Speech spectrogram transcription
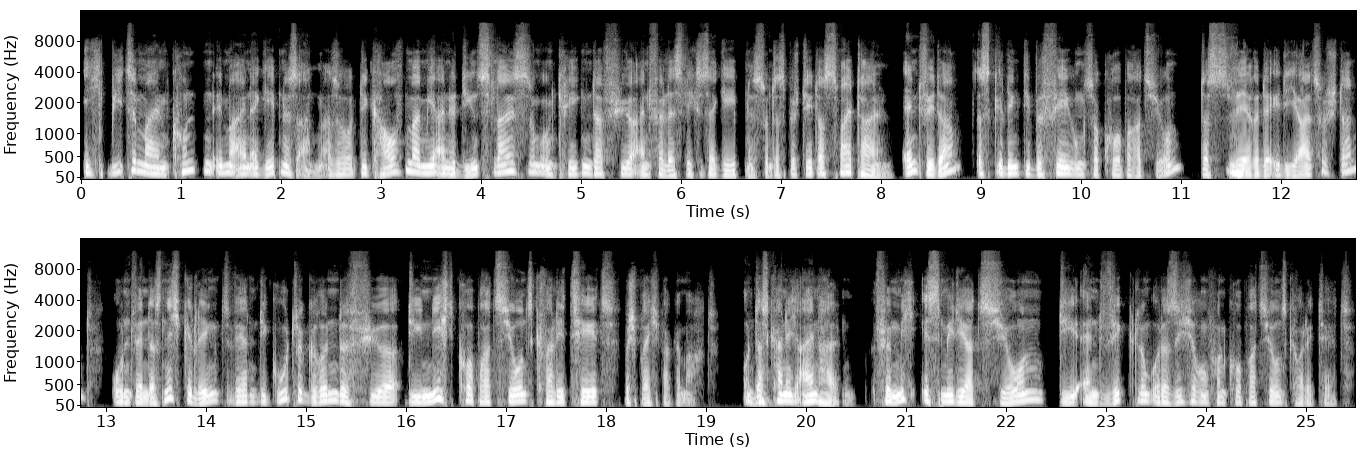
ich biete meinen Kunden immer ein Ergebnis an. Also die kaufen bei mir eine Dienstleistung und kriegen dafür ein verlässliches Ergebnis. Und das besteht aus zwei Teilen. Entweder es gelingt die Befähigung zur Kooperation. Das mhm. wäre der Idealzustand. Und wenn das nicht gelingt, werden die gute Gründe für die Nicht-Kooperationsqualität besprechbar gemacht. Und das kann ich einhalten. Für mich ist Mediation die Entwicklung oder Sicherung von Kooperationsqualität.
